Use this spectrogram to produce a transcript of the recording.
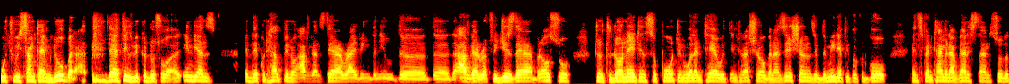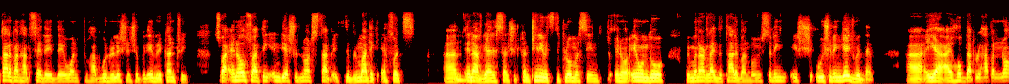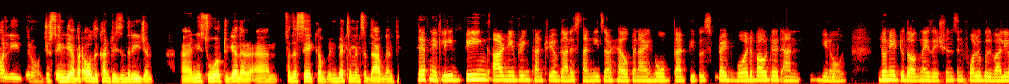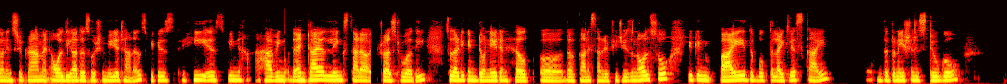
which we sometimes do. But there are things we could do. So uh, Indians if they could help you know afghans there arriving the new the, the the afghan refugees there but also to, to donate and support and volunteer with international organizations if the media people could go and spend time in afghanistan so the taliban have said they, they want to have good relationship with every country so and also i think india should not stop its diplomatic efforts um, mm-hmm. in afghanistan should continue its diplomacy and you know even though we may not like the taliban but we're sitting we should engage with them uh, yeah i hope that will happen not only you know just india but all the countries in the region uh, needs to work together um, for the sake of betterments of the Afghan people. Definitely, being our neighboring country, Afghanistan needs our help, and I hope that people spread word about it and you know donate to the organizations and follow Gulwali on Instagram and all the other social media channels because he has been having the entire links that are trustworthy so that you can donate and help uh, the Afghanistan refugees. And also, you can buy the book, The Lightless Sky. The donations do go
